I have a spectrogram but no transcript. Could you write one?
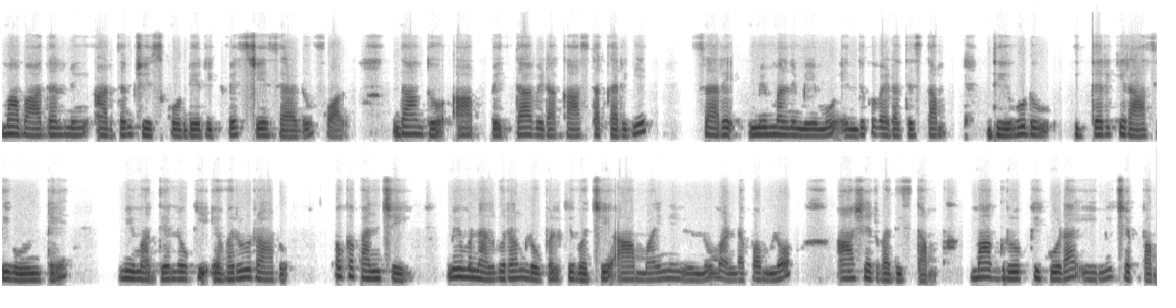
మా బాధల్ని అర్థం చేసుకోండి రిక్వెస్ట్ చేశాడు ఫాల్. దాంతో ఆ పెద్దావిడ కాస్త కరిగి సరే మిమ్మల్ని మేము ఎందుకు విడదీస్తాం దేవుడు ఇద్దరికి రాసి ఉంటే మీ మధ్యలోకి ఎవరూ రారు. ఒక పని చేయి. మేము నలుగురం లోపలికి వచ్చి ఆ అమ్మాయిని నిన్ను మండపంలో ఆశీర్వదిస్తాం. మా గ్రూప్కి కూడా ఏమీ చెప్పాం.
